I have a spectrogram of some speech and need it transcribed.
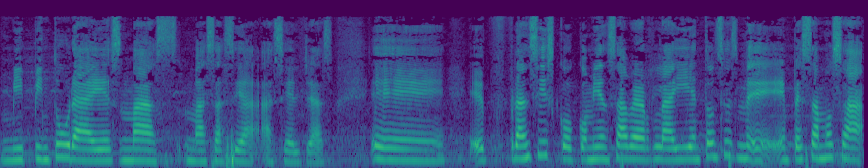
mi pintura es más, más hacia, hacia el jazz. Eh, eh, Francisco comienza a verla y entonces me, empezamos a,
